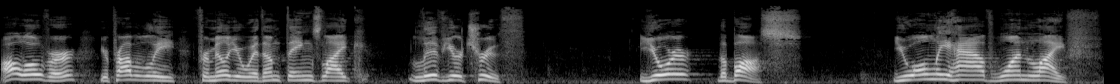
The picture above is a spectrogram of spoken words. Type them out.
All over, you're probably familiar with them. Things like live your truth. You're the boss. You only have one life.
